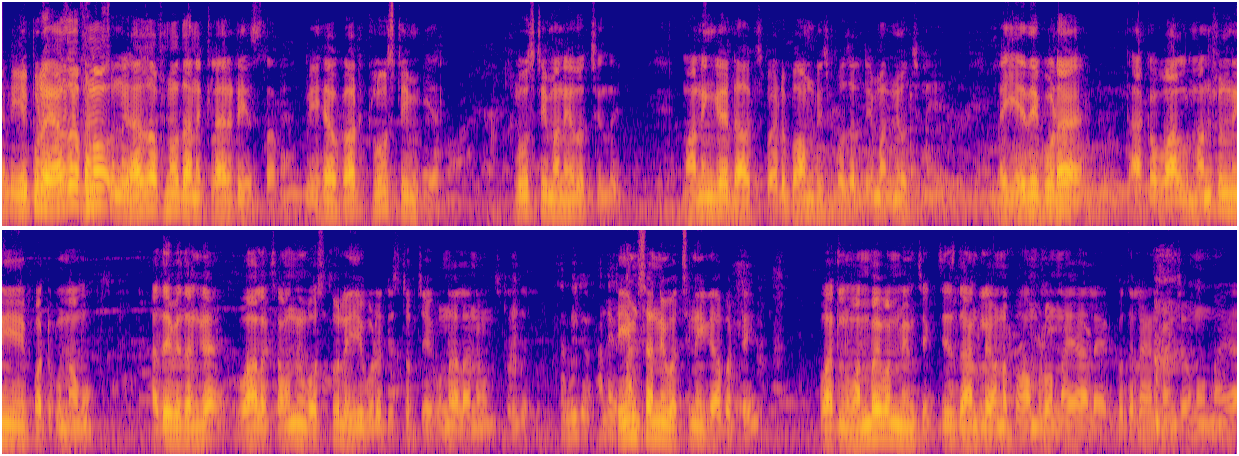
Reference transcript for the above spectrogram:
అంటే ఇప్పుడు as of now as of now దానికి క్లారిటీ ఇస్తాను. We have got clues team here clues team అనేది వచ్చింది. మార్నింగే dog squad bomb disposal team అన్నీ వచ్చినాయి. అవి ఏది కూడా అక్కడ వాళ్ళ మనుషుల్ని పట్టుకున్నాము. అదేవిధంగా వాళ్ళకి సంబంధించిన వస్తువులు అవి కూడా డిస్టర్బ్ చేయకుండా అలానే ఉంచడం జరిగింది. టీమ్స్ అన్నీ వచ్చినాయి కాబట్టి వాటిని వన్ బై వన్ మేము చెక్ చేసి దాంట్లో ఏమన్నా బాంబులు ఉన్నాయా లేకపోతే ల్యాండ్ మైన్స్ ఏమైనా ఉన్నాయా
